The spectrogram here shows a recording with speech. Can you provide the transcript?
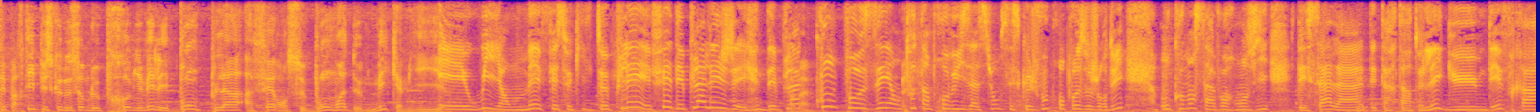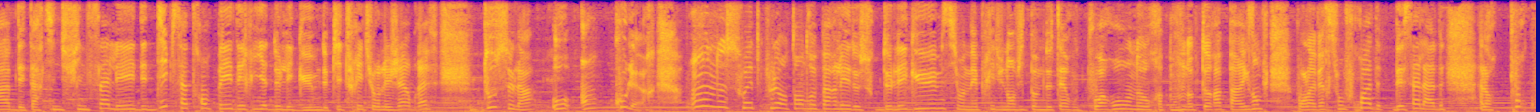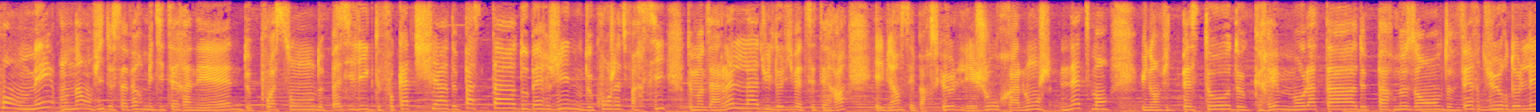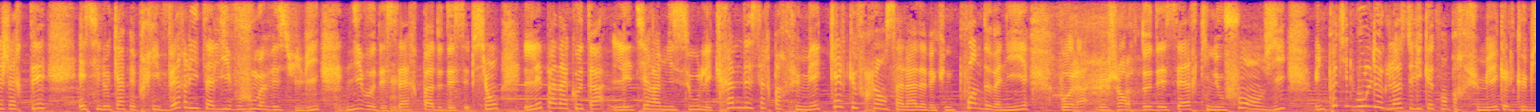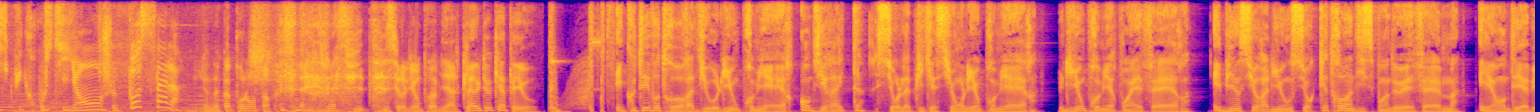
C'est parti puisque nous sommes le 1er mai, les bons plats à faire en ce bon mois de mai Camille. Et oui, en mai, fais ce qu'il te plaît et fais des plats légers, des plats composés en toute improvisation. C'est ce que je vous propose aujourd'hui. On commence à avoir envie des salades, des tartares de légumes, des wraps, des tartines fines salées, des dips à tremper, des rillettes de légumes, de petites fritures légères, bref, tout cela haut en couleur. On ne souhaite plus entendre parler de soupe de légumes. Si on est pris d'une envie de pommes de terre ou de poireaux, on, aura- on optera par exemple pour la version froide des salades. Alors pourquoi en mai on a envie de saveurs méditerranéennes, de poissons, de basilic, de focaccia, de pasta, d'aubergines ou de courgettes farcies, de mozzarella, d'huile d'olive, etc. Eh bien c'est parce que les jours rallongent nettement. Une envie de pesto, de gremolata, de parmesan, de verdure, de légèreté. Et si le cap est pris vers l'Italie, vous m'avez suivi. Niveau dessert, pas de déception. Les panna cotta, les tiramisu, les crèmes dessert parfumées, quelques fruits en salade avec une pointe de vanille. Voilà le genre de dessert qui nous font envie. Une petite boule de glace délicatement parfumée, quelques biscuits croustillants. Je pose ça là. Il n'y en a pas pour longtemps. La suite sur Lyon Première, Claudio Capéo. Écoutez votre radio Lyon Première en direct sur l'application Lyon Première, lyonpremière.fr et bien sûr à Lyon sur 90.2 FM et en DAB+.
